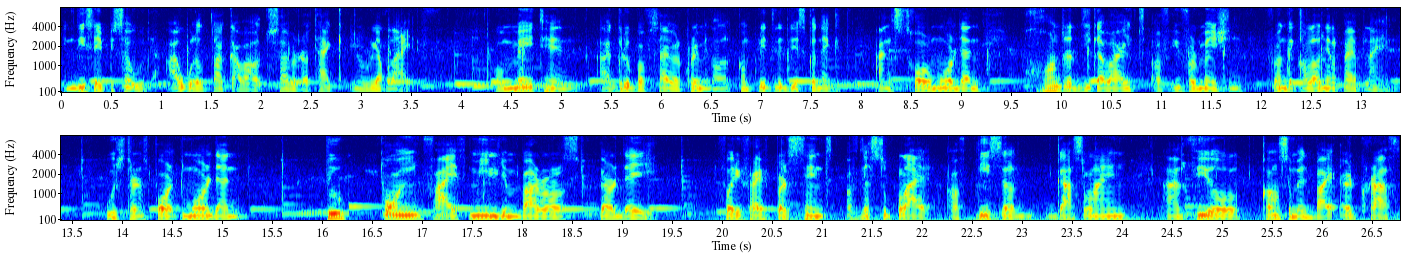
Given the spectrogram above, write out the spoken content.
In this episode, I will talk about cyber attack in real life. On May 10, a group of cyber criminals completely disconnected and stole more than 100 gigabytes of information from the Colonial Pipeline, which transport more than 2.5 million barrels per day 45% of the supply of diesel, gasoline, and fuel consumed by aircraft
